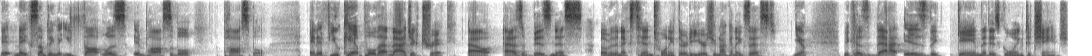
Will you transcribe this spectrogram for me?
It makes something that you thought was impossible possible. And if you can't pull that magic trick out as a business over the next 10, 20, 30 years, you're not going to exist. Yep. Because that is the game that is going to change.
